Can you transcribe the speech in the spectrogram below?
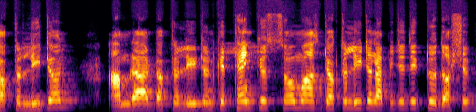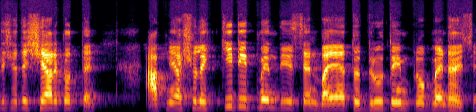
ডক্টর লিটন। আমরা ডক্টর লিটনকে thank you so much doctor Liton, আপনি যদি একটু দর্শকদের সাথে শেয়ার করতেন, আপনি আসলে কি ট্রিটমেন্ট দিয়েছেন? ভাইয়া এত দ্রুত ইমপ্রুভমেন্ট হয়েছে।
